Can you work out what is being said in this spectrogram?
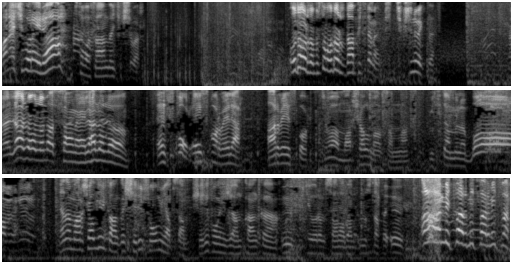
Bana iç burayla. Mustafa sağında iki kişi var. O da orada Mustafa o da orada. Daha pikleme. Çık- Çıkışını bekle. Helal oğlum Aslan helal oğlum. Espor, espor beyler. Harbi espor. Acaba Marshall mı alsam lan? Lütfen böyle bam. Ya da Marshall değil kanka. Şerif show mu yapsam? Şerif oynayacağım kanka. Üf diyorum sana bak Mustafa üf. Aa mit var mit var mit var.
